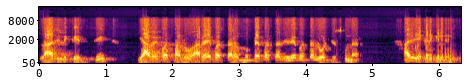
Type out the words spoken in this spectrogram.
లారీలు ఎక్కేసి యాభై బస్తాలు అరవై బస్తాలు ముప్పై బస్తాలు ఇరవై బస్తాలు లోడ్ చేసుకున్నారు. అది ఎక్కడికి వెళ్ళింది?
